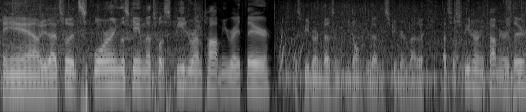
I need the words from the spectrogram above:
Damn, dude, that's what exploring this game, that's what speedrun taught me right there. The speedrun doesn't, you don't do that in the speedrun, by the way. That's what speedrunning taught me right there.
